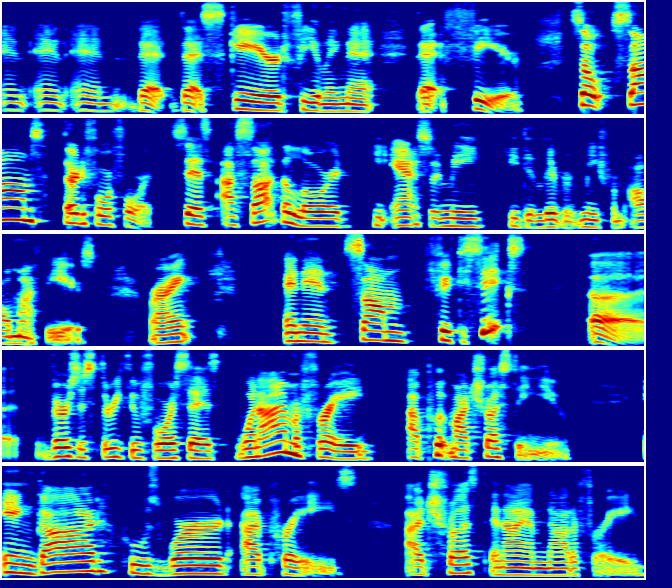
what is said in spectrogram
and and and that that scared feeling that that fear so psalms 34 4 says i sought the lord he answered me he delivered me from all my fears right and then psalm 56 uh verses 3 through 4 says when i am afraid i put my trust in you in God, whose word I praise, I trust and I am not afraid.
